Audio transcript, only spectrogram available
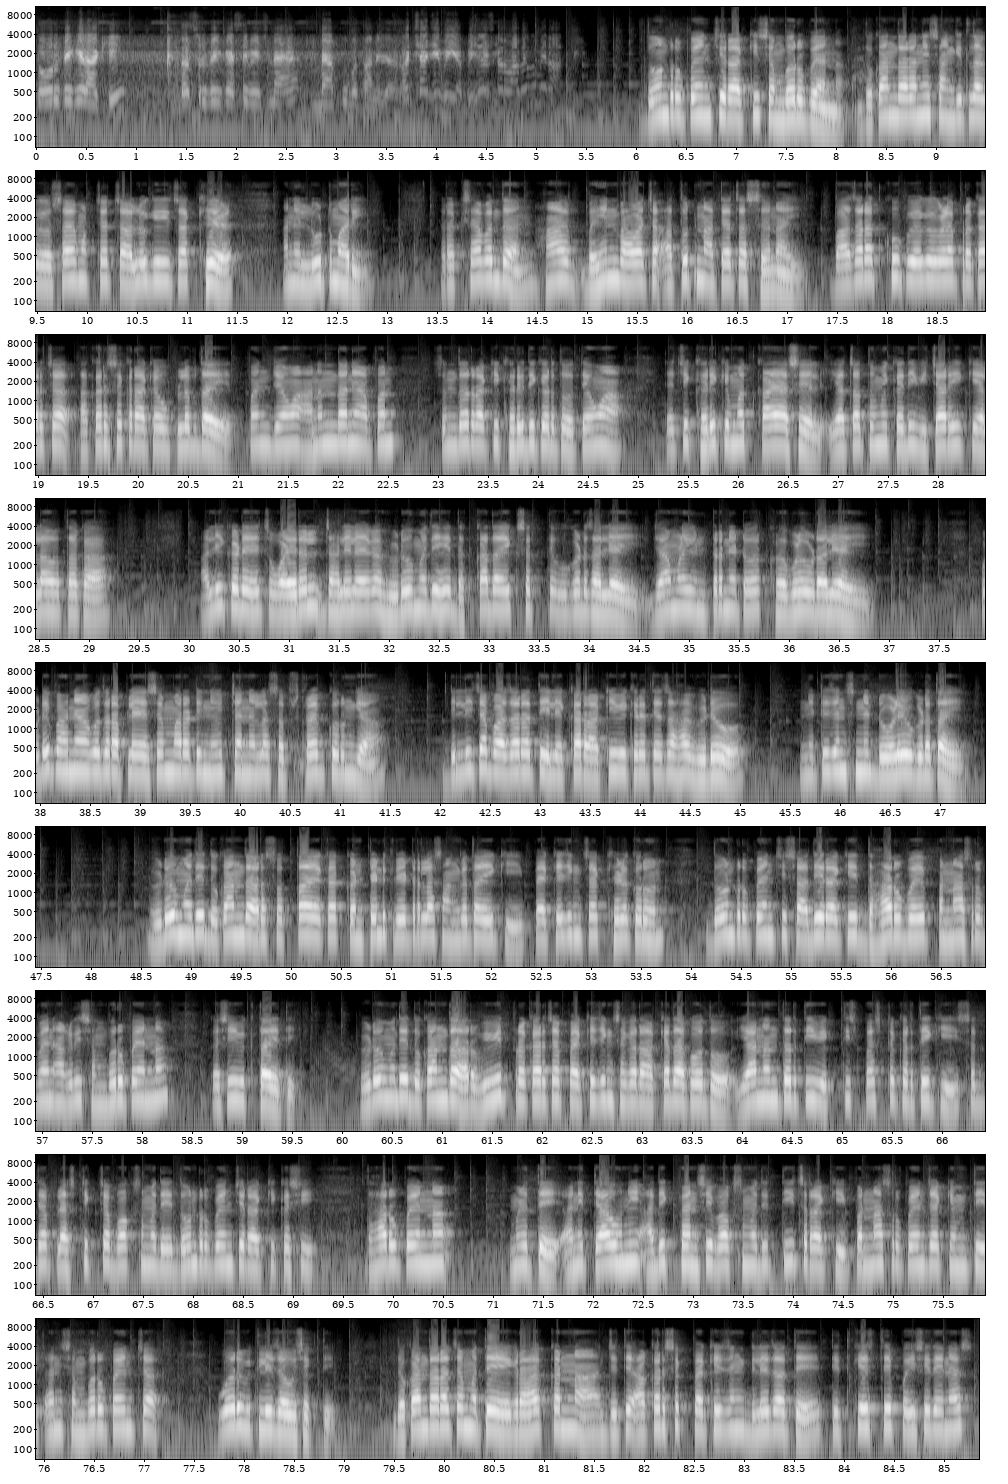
सौ रुपए की राखी दस रुपए कैसे बेचना है मैं आपको बताने जा रहा हूँ। अच्छा जी भैया बिजनेस करवा दोगे मेरा दोन रुपयांची राखी शंभर रुपयांना. दुकानदारांनी सांगितला व्यवसायामागच्या चालूगिरीचा खेळ आणि लूटमारी. रक्षाबंधन हा बहीण भावाच्या अतूट नात्याचा सण आहे. बाजारात खूप वेगवेगळ्या प्रकारच्या आकर्षक राख्या उपलब्ध आहेत. पण जेव्हा आनंदाने आपण सुंदर राखी खरेदी करतो तेव्हा त्याची खरी किंमत काय असेल याचा तुम्ही कधी विचारही केला होता का? अलीकडेच व्हायरल झालेल्या एका व्हिडिओमध्ये हे धक्कादायक सत्य उघड झाले आहे ज्यामुळे इंटरनेटवर खळबळ उडाली आहे. पुढे पाहण्या अगोदर आपल्या एस एम मराठी न्यूज चॅनलला सबस्क्राईब करून घ्या. दिल्लीच्या बाजारातील एका राखी विक्रेत्याचा हा व्हिडिओ नेटिझन्सने डोळे उघडत आहे. व्हिडिओमध्ये दुकानदार स्वतः एका कंटेंट क्रिएटरला सांगत आहे की पॅकेजिंगचा खेळ करून दोन रुपयांची साधी राखी दहा रुपये पन्नास रुपयांनी अगदी शंभर रुपयांना कशी विकता येते? व्हिडिओमध्ये दुकानदार विविध प्रकारच्या पॅकेजिंग सगळ्या राख्या दाखवतो. यानंतर ती व्यक्ती स्पष्ट करते की सध्या प्लॅस्टिकच्या बॉक्समध्ये दोन रुपयांची राखी कशी? दहा रुपयांना मिळते आणि त्याहूनही अधिक फॅन्सी बॉक्समध्ये तीच राखी पन्नास रुपयांच्या किमतीत आणि शंभर रुपयांच्या वर विकली जाऊ शकते. दुकानदाराच्या मते ग्राहकांना जिथे आकर्षक पॅकेजिंग दिले जाते तितकेच ते पैसे देण्यास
